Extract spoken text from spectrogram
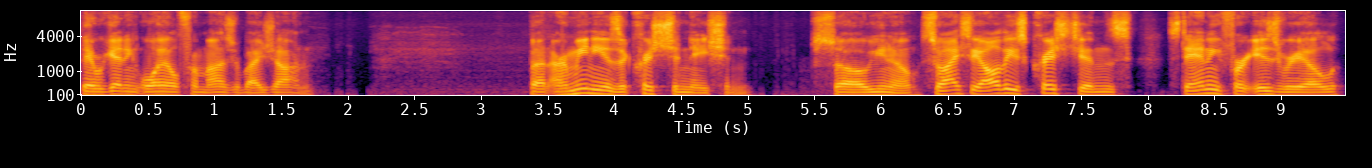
They were getting oil from Azerbaijan. But Armenia is a Christian nation. So, you know, so I see all these Christians standing for Israel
